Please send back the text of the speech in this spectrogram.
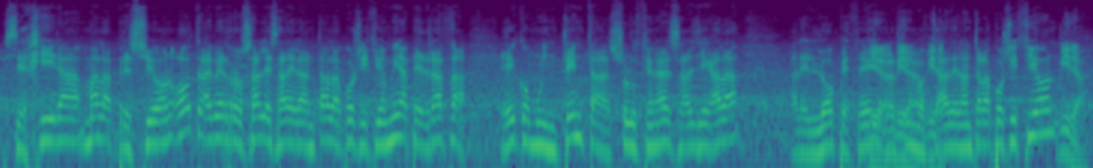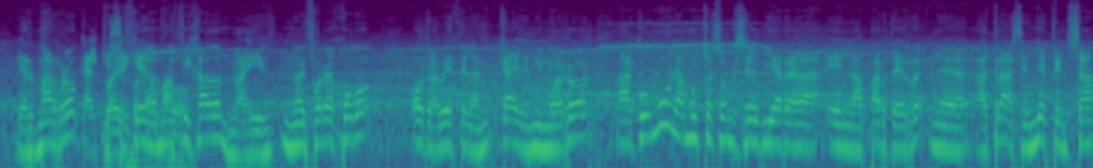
se gira, mala presión. Otra vez Rosales ha adelantado la posición. Mira Pedraza, eh, como intenta solucionar esa llegada. Alex López, eh, Mira, mira, que adelanta la posición. Mira. Hermán Roca, el que No se queda más fijado, no hay, no hay fuera de juego. Otra vez en la- cae el mismo error. Acumula muchos hombres el Villarreal en la parte eh, atrás, en defensa.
